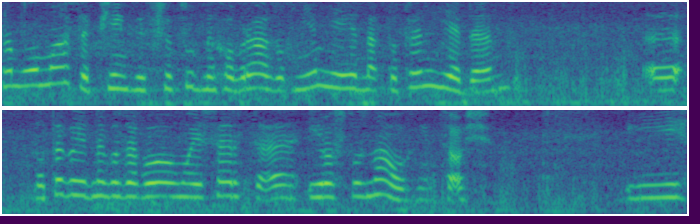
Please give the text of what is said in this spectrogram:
Tam było masę pięknych, przecudnych obrazów, niemniej jednak to ten jeden, e, do tego jednego zawołało moje serce i rozpoznało w nim coś. I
